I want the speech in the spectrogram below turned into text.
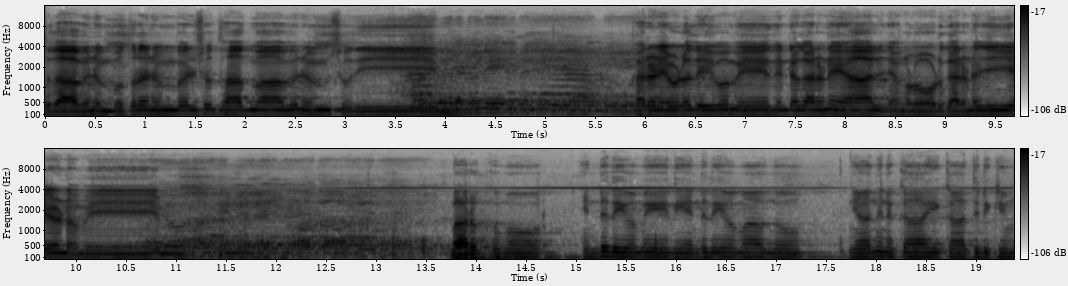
പിതാവിനും പുത്രനും പരിശുദ്ധാത്മാവിനും സ്തുതി. കരുണയുള്ള ദൈവമേ നിന്റെ കരുണയാൽ ഞങ്ങളോട് കരുണ ചെയ്യണമേ. ബാറുക്കുമോർ എന്റെ ദൈവമേ നീ എന്റെ ദൈവമാവുന്നു. ഞാൻ നിനക്കായി കാത്തിരിക്കും.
